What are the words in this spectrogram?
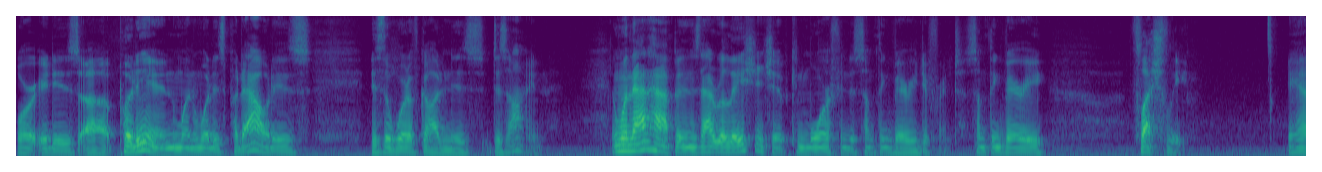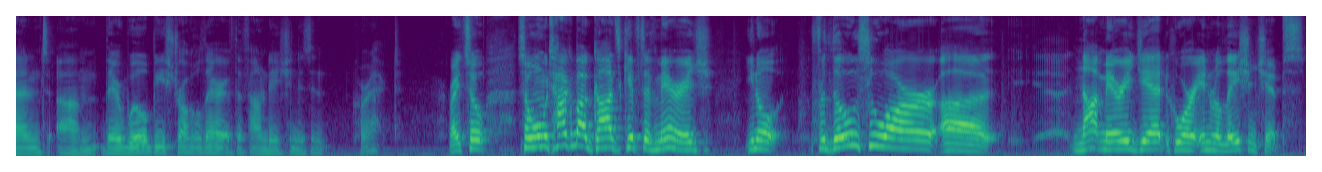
or it is uh, put in when what is put out is, is the Word of God and His design. And when that happens, that relationship can morph into something very different, something very fleshly. And um, there will be struggle there if the foundation isn't correct. Right? So, so when we talk about God's gift of marriage, you know, for those who are uh, not married yet, who are in relationships,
